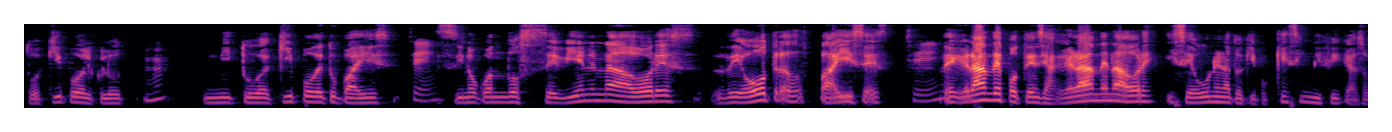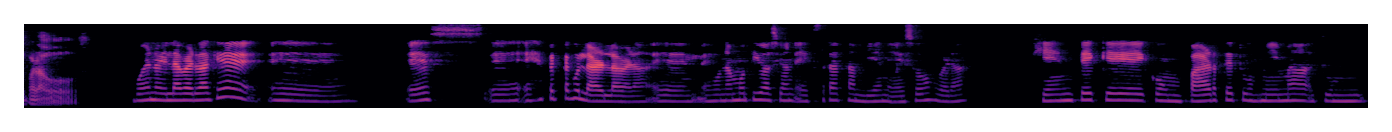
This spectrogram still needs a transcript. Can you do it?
tu equipo del club, ni tu equipo de tu país, Sí, sino cuando se vienen nadadores de otros países, sí. de grandes potencias, grandes nadadores, y se unen a tu equipo. ¿Qué significa eso para vos? Bueno, y la verdad que eh, es, eh, es espectacular, la verdad. Eh, es una motivación extra también eso, ¿verdad? Gente que comparte tus mismas, tu-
